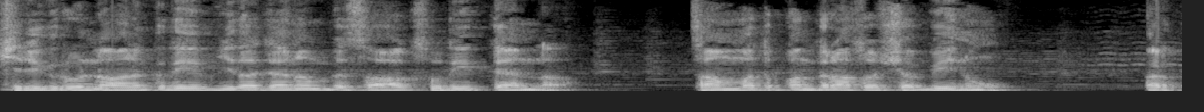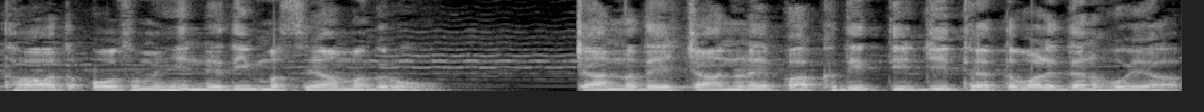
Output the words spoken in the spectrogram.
ਸ੍ਰੀ ਗੁਰੂ ਨਾਨਕ ਦੇਵ ਜੀ ਦਾ ਜਨਮ ਵਿਸਾਖ ਸੁਦੀ 3 ਸੰਮਤ 1526 ਨੂੰ ਅਰਥਾਤ ਉਸ ਮਹੀਨੇ ਦੀ ਮੱਸਿਆ ਮਗਰੋਂ ਚੰਨ ਦੇ ਚਾਨਣੇ ਪੱਖ ਦੀ ਤੀਜੀ ਥਿੱਤ ਵਾਲੇ ਦਿਨ ਹੋਇਆ।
